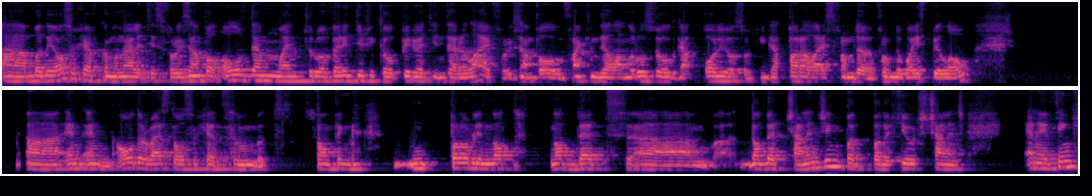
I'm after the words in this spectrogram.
Uh, but they also have commonalities. For example, all of them went through a very difficult period in their life. For example, Franklin Delano Roosevelt got polio, so he got paralyzed from the from the waist below, uh, and and all the rest also had some, something probably not not that um, not that challenging, but but a huge challenge. And I think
